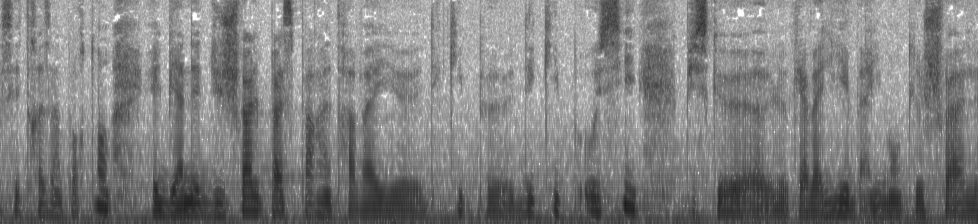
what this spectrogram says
c'est très important. Et le bien-être du cheval passe par un travail euh, d'équipe euh, d'équipe aussi, puisque euh, le cavalier, ben il monte le cheval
